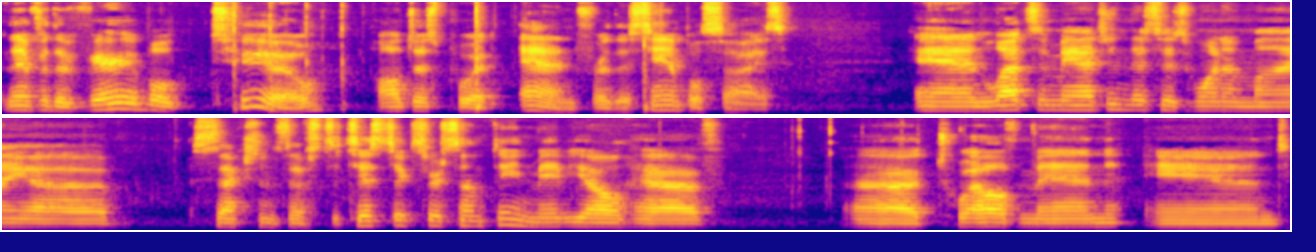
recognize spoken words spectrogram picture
And then for the variable 2, I'll just put n for the sample size. And let's imagine this is one of my uh, sections of statistics or something. Maybe I'll have uh, 12 men and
